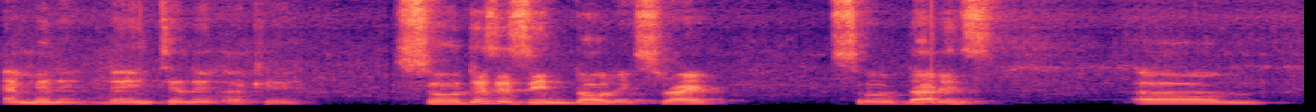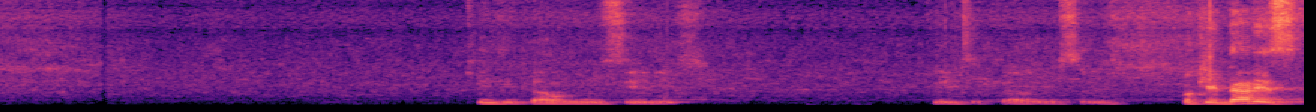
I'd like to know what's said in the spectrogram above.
A minute, the internet, okay. So this is in dollars, right? So that is um, 20,000 cedis. 20,000. Okay, that is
